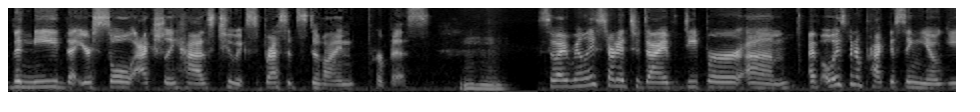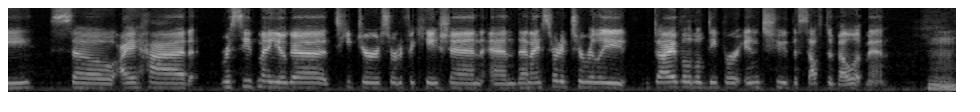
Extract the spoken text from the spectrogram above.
the need that your soul actually has to express its divine purpose. Mm-hmm. So I really started to dive deeper. Um, I've always been a practicing yogi. So I had received my yoga teacher certification, and then I started to really dive a little deeper into the self development hmm.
